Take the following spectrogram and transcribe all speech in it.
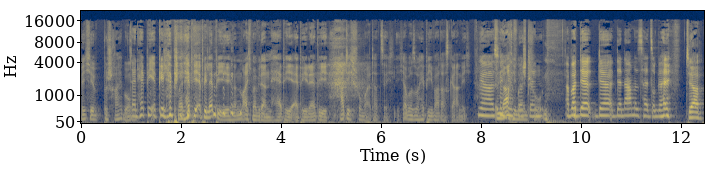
Welche Beschreibung? Dein Happy Epilepsy. mein Happy Epilepsy. Dann mache ich mal wieder ein Happy Epilepsy. Hatte ich schon mal tatsächlich. Aber so happy war das gar nicht. ja, das Im kann ich mir Nachhinein vorstellen. schon. Aber der, der, der Name ist halt so geil. Tja,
